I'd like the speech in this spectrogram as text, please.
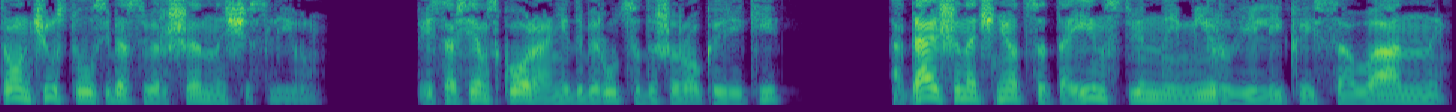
то он чувствовал себя совершенно счастливым. Ведь совсем скоро они доберутся до широкой реки, а дальше начнется таинственный мир великой саванны,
